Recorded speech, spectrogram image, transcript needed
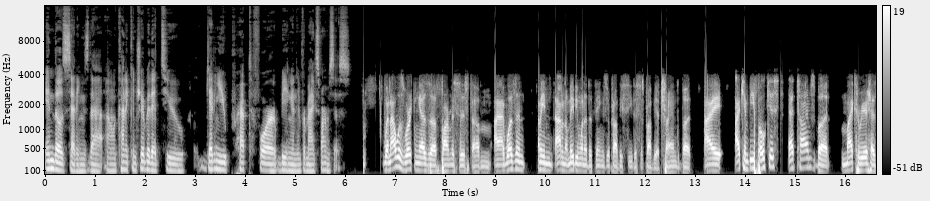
in those settings that um, kind of contributed to getting you prepped for being an informatics pharmacist? When I was working as a pharmacist, um, I wasn't. I mean, I don't know. Maybe one of the things you'll probably see this is probably a trend, but I I can be focused at times, but my career has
